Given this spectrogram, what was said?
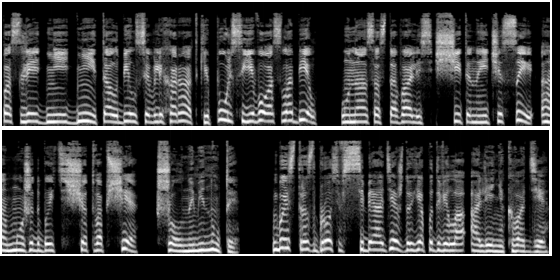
Последние дни толбился в лихорадке, пульс его ослабел. У нас оставались считанные часы, а может быть, счет вообще шел на минуты. Быстро сбросив с себя одежду, я подвела оленя к воде.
